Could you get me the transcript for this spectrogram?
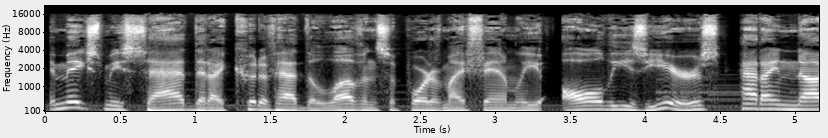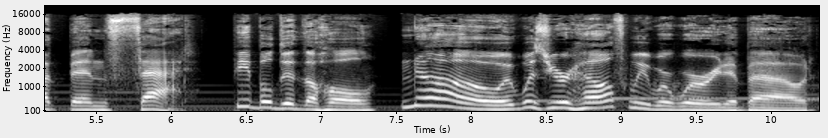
It makes me sad that I could have had the love and support of my family all these years had I not been fat. People did the whole, no, it was your health we were worried about.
